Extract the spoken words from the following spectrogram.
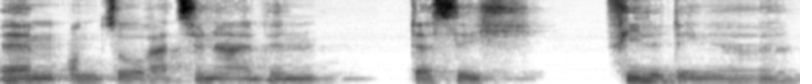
ähm, und so rational bin, dass ich viele Dinge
